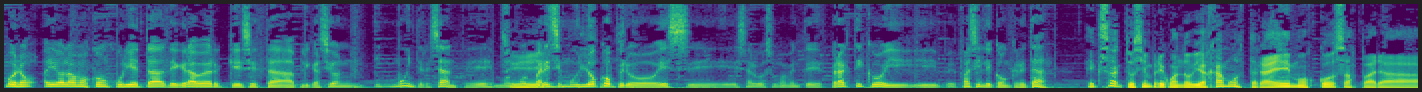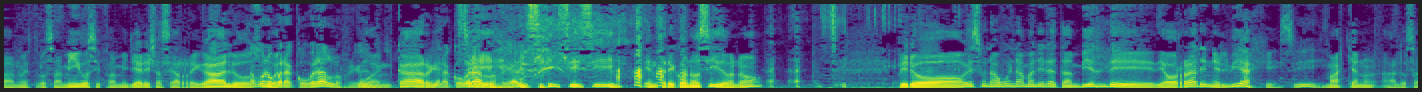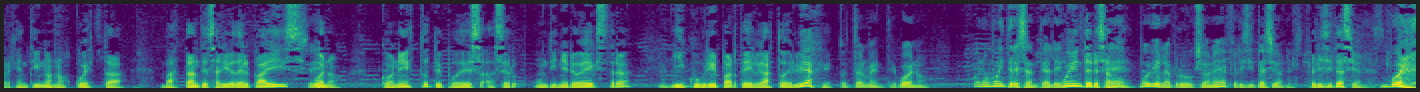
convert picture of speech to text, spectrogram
Bueno, ahí hablamos con Julieta de Graver, que es esta aplicación muy interesante. ¿eh? Muy- Sí, muy- parece muy loco, sí, sí. pero es, eh, es algo sumamente práctico y, y fácil de concretar. Exacto, siempre cuando viajamos traemos cosas para nuestros amigos y familiares, ya sea regalos Está bueno o, para cobrar los regalos. o encargue. Para cobrar Sí, los regalos. Sí, sí, sí, entre conocidos, ¿no? Pero es una buena manera también de, de ahorrar en el viaje. Sí. Más que a, a los argentinos nos cuesta bastante salir del país. Sí. Bueno, con esto te podés hacer un dinero extra y cubrir parte del gasto del viaje. Totalmente. Bueno, bueno, muy interesante, Ale. Muy interesante. ¿Eh? Muy bien la producción, ¿eh? Felicitaciones. Felicitaciones. Bueno,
